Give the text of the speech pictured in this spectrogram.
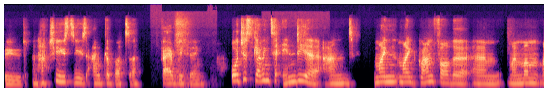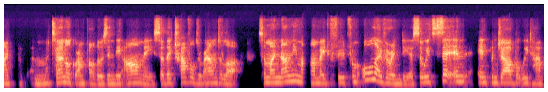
food, and how she used to use anchor butter for everything. Or just going to India and my my grandfather, um, my mum, my maternal grandfather was in the army, so they travelled around a lot. So my nanny ma made food from all over India. So we'd sit in in Punjab, but we'd have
